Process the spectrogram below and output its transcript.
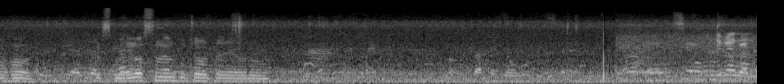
ఓహో స్మెల్ వస్తుందని కూర్చోవట్లేదు ఎవరు दिव्या लाल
